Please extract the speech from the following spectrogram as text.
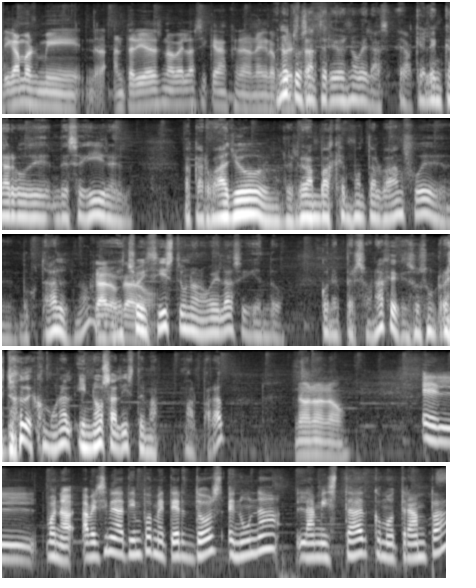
digamos, mis anteriores novelas sí que eran género negro. No, tus anteriores novelas, aquel encargo de, seguir el, a Carballo, el del Gran Vázquez Montalbán, fue brutal, ¿no? Claro, de hecho, claro. hiciste una novela siguiendo con el personaje, que eso es un reto descomunal, y no saliste más mal parado. No, no, no. El, bueno, a ver si me da tiempo meter dos en una, la amistad como trampa.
